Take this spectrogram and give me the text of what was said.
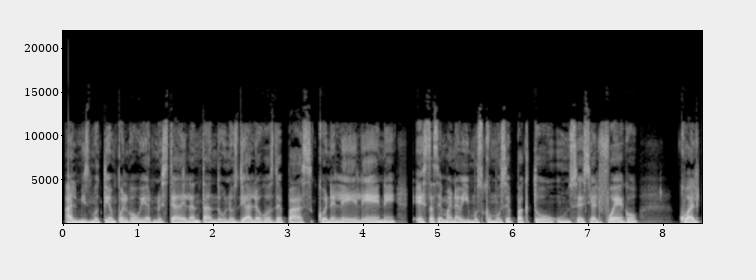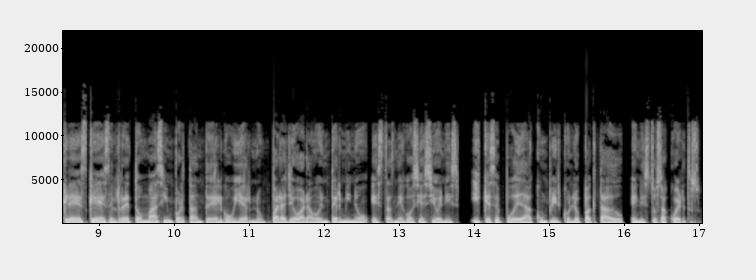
al mismo tiempo el gobierno esté adelantando unos diálogos de paz con el ELN. Esta semana vimos cómo se pactó un cese al fuego. ¿Cuál crees que es el reto más importante del gobierno para llevar a buen término estas negociaciones y que se pueda cumplir con lo pactado en estos acuerdos?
